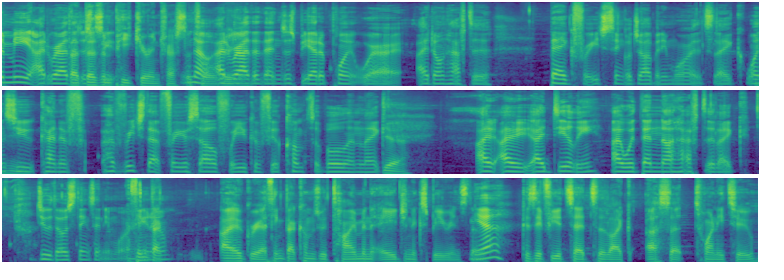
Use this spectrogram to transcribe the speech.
to me, I'd rather That doesn't be, pique your interest at no, all. No, I'd really. rather than just be at a point where I, I don't have to beg for each single job anymore. It's like once Mm-hmm. you kind of have reached that for yourself, where you can feel comfortable and like, Yeah. I, I ideally, I would then not have to like do those things anymore. I think you that know? I agree. I think that comes with time and age and experience though. Yeah. Because if you'd said to like us at 22,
